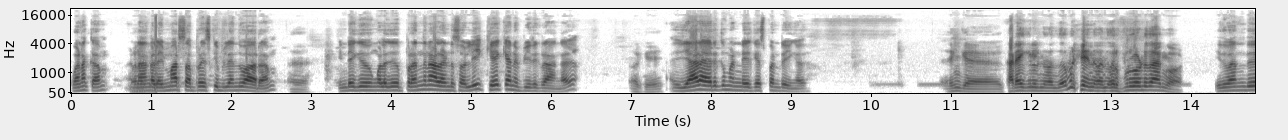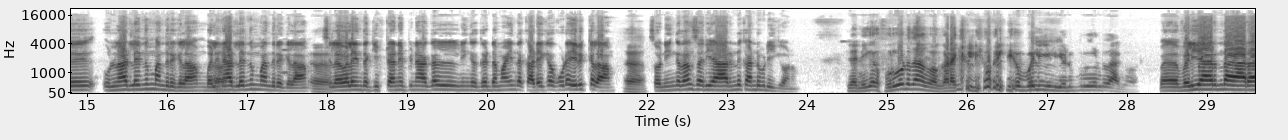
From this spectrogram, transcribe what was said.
வணக்கம். நாங்கள் எம்ஆர் சர்ப்ரைஸ் கிப்லேருந்து வாரோம். இன்றைக்கு உங்களுக்கு பிறந்த நாள்னு சொல்லி கேக் அனுப்பி இருக்கிறாங்க ஓகே. யாரா இருக்குமென்னு கெஸ் பண்றீங்க? எங்க கடைகள்னு வந்து வந்து ஒரு புரோண்டு தாங்க. இது வந்து உள்நாட்டுல இருந்தும் வந்திருக்கலாம் வெளிநாட்டுல இருந்தும் வந்திருக்கலாம். சில வேளை இந்த கிஃப்ட் அனுப்பினாக்கள் நீங்க கேட்ட மாதிரி இந்த கடைக்க கூட இருக்கலாம். சோ நீங்க தான் சரி யாருன்னு கண்டுபிடிக்கணும். இல்ல நீங்க ஒரு புரோண்டு தாங்க கடைகள்லயோ இல்லையோ வெளியிலயோ புரோண்டு தாங்க இப்ப வெளியா இருந்தா யாரா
